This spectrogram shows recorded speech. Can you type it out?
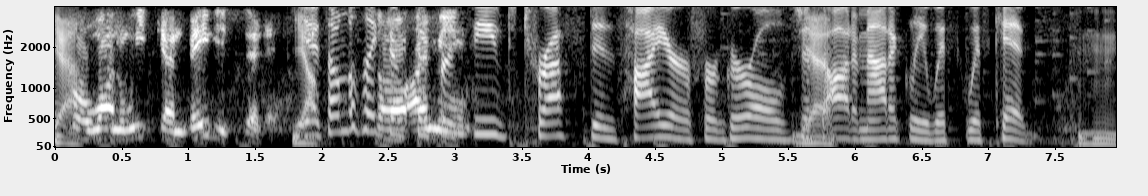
Yeah. for one weekend babysitting. Yeah, it's almost like So, the, the I mean- perceived trust is higher for girls just Yeah. automatically with with kids. Mm-hmm.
